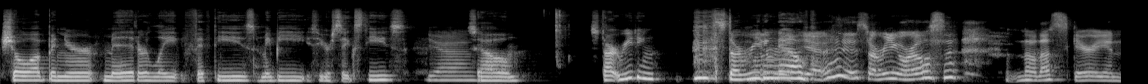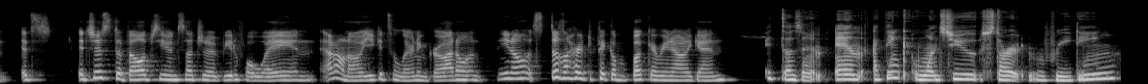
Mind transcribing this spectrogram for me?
show up in your mid or late 50s, maybe your 60s. Yeah. So start reading. start reading now. Yeah. Start reading or else. No, that's scary. And it's it just develops you in such a beautiful way. And I don't know, you get to learn and grow. I don't, you know, it doesn't hurt to pick up a book every now and again. It doesn't. And I think once you start reading,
